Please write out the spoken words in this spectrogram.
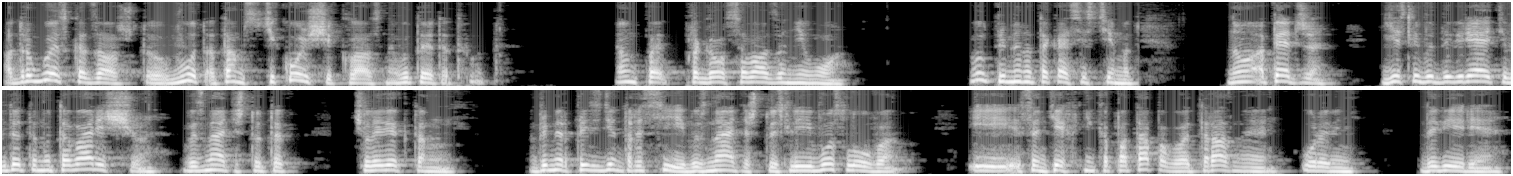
А другой сказал, что вот, а там стекольщик классный, вот этот вот. Он проголосовал за него. Вот примерно такая система. Но опять же, если вы доверяете вот этому товарищу, вы знаете, что это человек там, например, президент России, вы знаете, что если его слово и сантехника Потапова – это разный уровень доверия.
